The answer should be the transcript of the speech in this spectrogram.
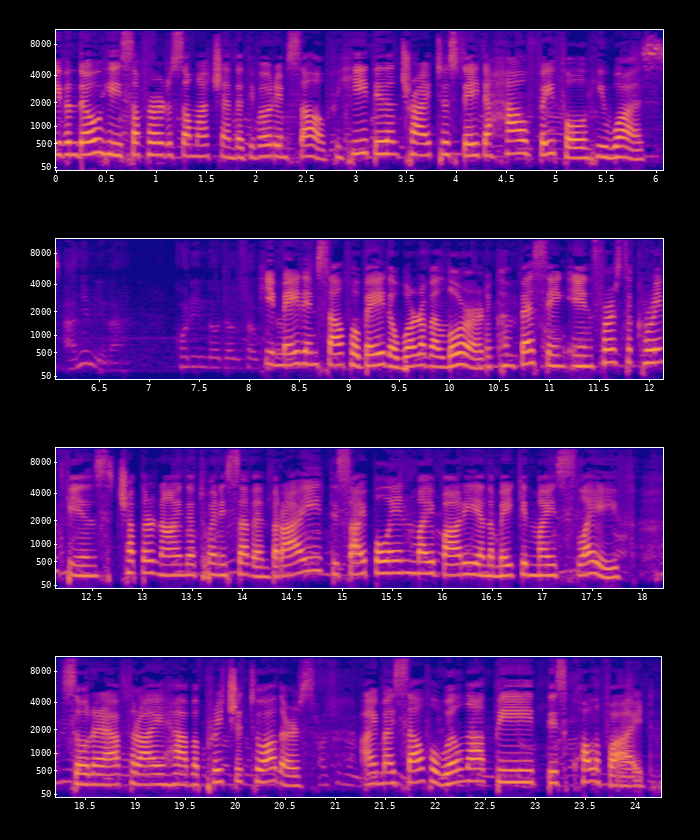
Even though he suffered so much and devoted himself, he didn't try to state how faithful he was. He made himself obey the word of the Lord, confessing in 1 Corinthians chapter 9 27, But I disciple in my body and make it my slave, so that after I have preached to others, I myself will not be disqualified.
